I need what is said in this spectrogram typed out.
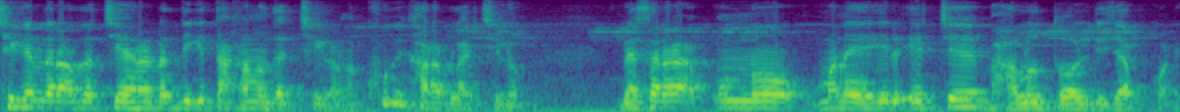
সিকান্দার রাজার চেহারাটার দিকে তাকানো যাচ্ছিল না। খুবই খারাপ লাগছিল। বেচারা অন্য মানে এর এর চেয়ে ভালো দল ডিজার্ভ করে।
